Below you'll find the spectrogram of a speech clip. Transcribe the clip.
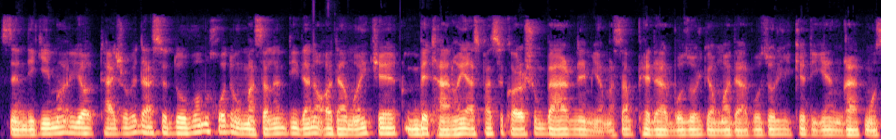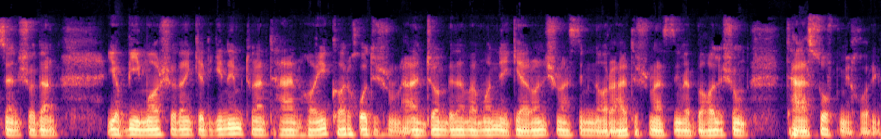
زندگی ما یا تجربه دست دوم خودمون مثلا دیدن آدمایی که به تنهایی از پس کارشون بر نمیان. مثلا پدر بزرگ یا مادر بزرگی که دیگه انقدر مسن شدن یا بیمار شدن که دیگه نمی‌تونن تنهایی کار خودشون رو انجام بدن و ما نگرانشون هستیم ناراحتشون هستیم و به حالشون تاسف می‌خوریم.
